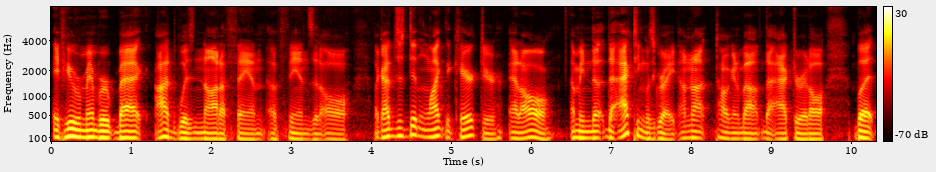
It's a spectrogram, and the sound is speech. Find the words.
if you remember back, I was not a fan of Finn's at all. Like I just didn't like the character at all. I mean, the the acting was great. I'm not talking about the actor at all, but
